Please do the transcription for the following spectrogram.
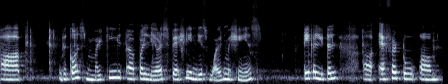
Uh, because multiple layers especially in these wide machines take a little uh, effort to um,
